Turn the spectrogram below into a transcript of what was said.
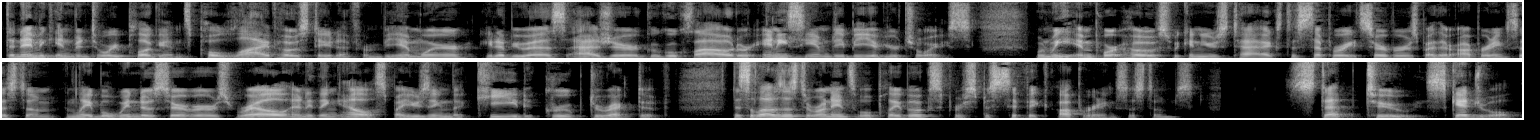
Dynamic inventory plugins pull live host data from VMware, AWS, Azure, Google Cloud, or any CMDB of your choice. When we import hosts, we can use tags to separate servers by their operating system and label Windows servers, RHEL, anything else by using the keyed group directive. This allows us to run Ansible playbooks for specific operating systems. Step 2. Schedule.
